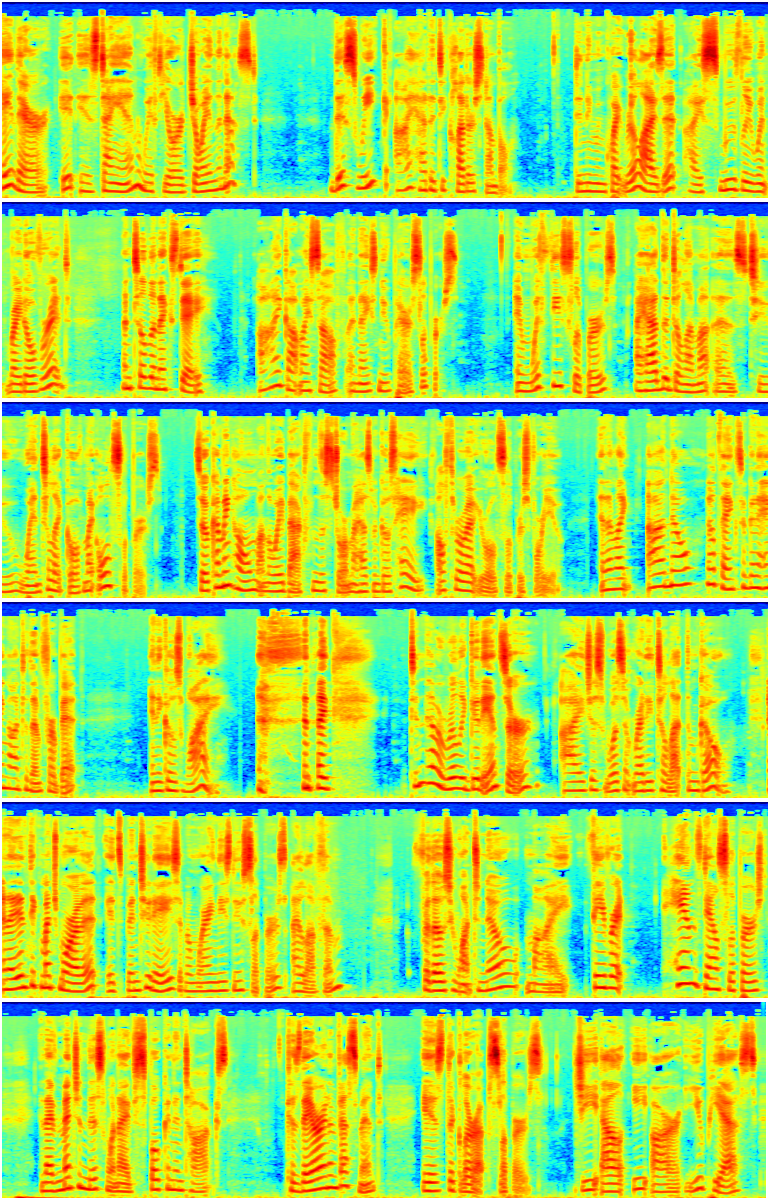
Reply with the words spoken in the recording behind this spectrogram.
Hey there, it is Diane with your Joy in the Nest. This week I had a declutter stumble. Didn't even quite realize it. I smoothly went right over it until the next day. I got myself a nice new pair of slippers. And with these slippers, I had the dilemma as to when to let go of my old slippers. So, coming home on the way back from the store, my husband goes, Hey, I'll throw out your old slippers for you. And I'm like, uh, no, no thanks. I'm going to hang on to them for a bit. And he goes, Why? and I didn't have a really good answer. I just wasn't ready to let them go. And I didn't think much more of it. It's been two days. I've been wearing these new slippers. I love them. For those who want to know, my favorite hands down slippers, and I've mentioned this when I've spoken in talks because they are an investment, is the Glerup slippers. G L E R U P S.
